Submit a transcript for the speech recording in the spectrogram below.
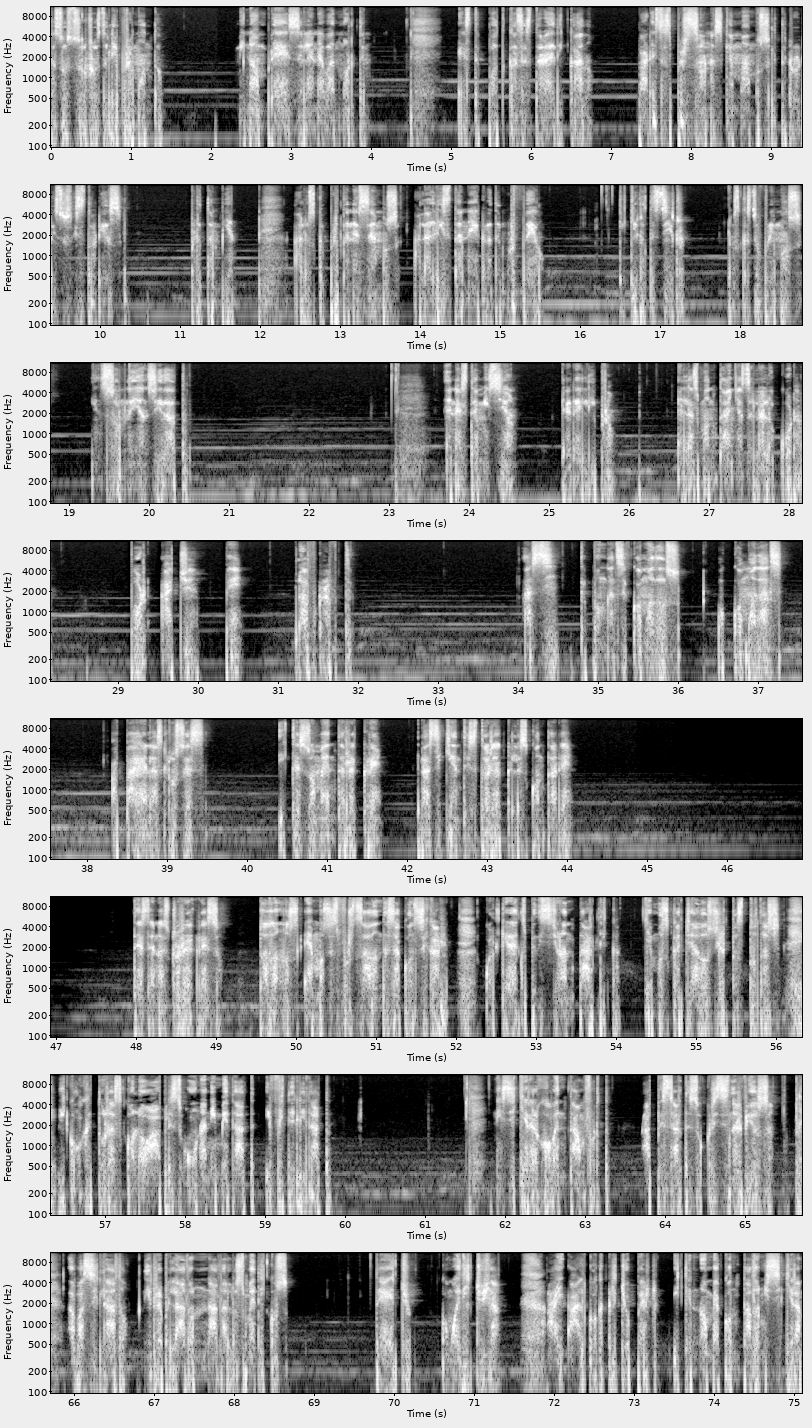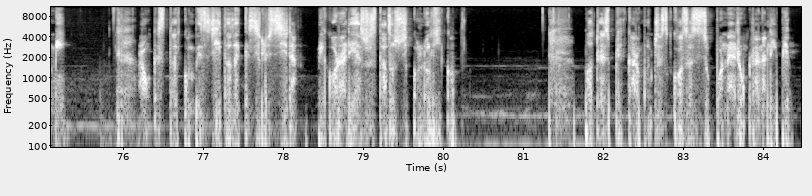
A Susurros del Inframundo. Mi nombre es Elena Van Morten. Este podcast estará dedicado para esas personas que amamos el terror y sus historias, pero también a los que pertenecemos a la lista negra de Morfeo, que quiero decir, los que sufrimos insomnio y ansiedad. En esta emisión leeré el libro En las montañas de la locura Así que pónganse cómodos o cómodas, apaguen las luces y que su mente recree la siguiente historia que les contaré. Desde nuestro regreso, todos nos hemos esforzado en desaconsejar cualquier expedición antártica y hemos callado ciertas dudas y conjeturas con loables unanimidad y fidelidad. Ni siquiera el joven pesar de su crisis nerviosa, ha vacilado ni revelado nada a los médicos. De hecho, como he dicho ya, hay algo que creyó ver y que no me ha contado ni siquiera a mí, aunque estoy convencido de que si lo hiciera, mejoraría su estado psicológico. Podría explicar muchas cosas y suponer un gran alivio,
